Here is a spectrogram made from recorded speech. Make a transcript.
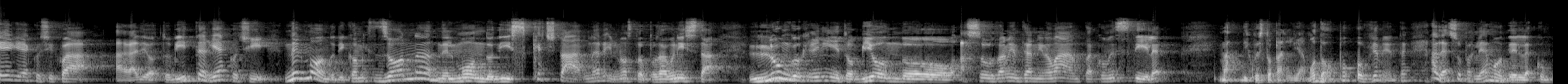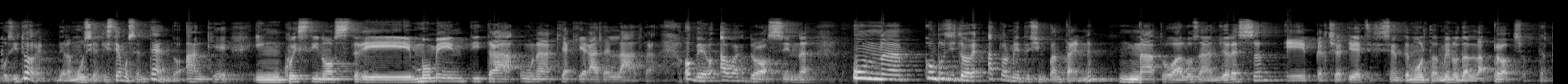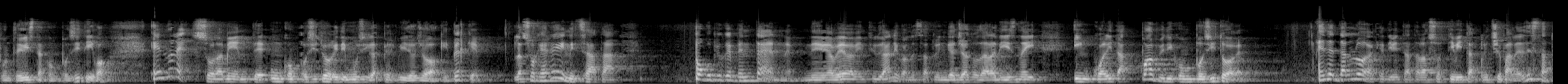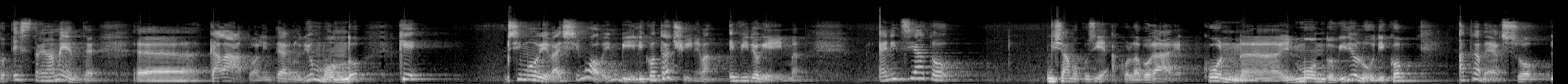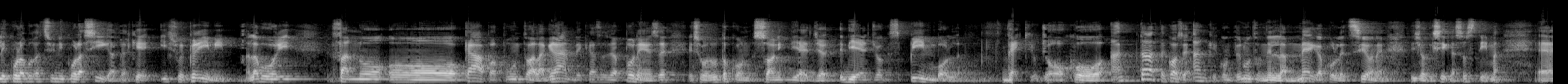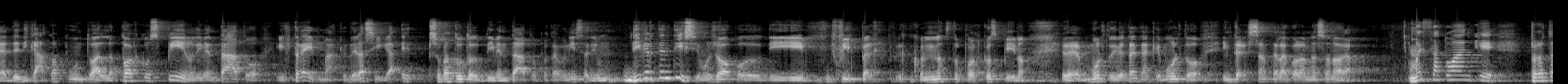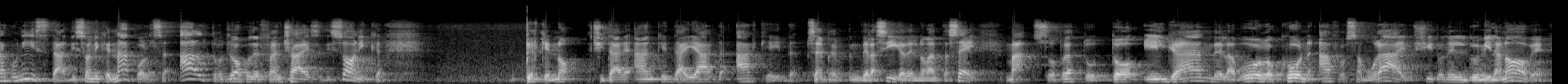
E rieccoci qua a Radio 8 Bit, rieccoci nel mondo di Comic Zone, nel mondo di Sketch Turner, il nostro protagonista lungo crinito, biondo, assolutamente anni 90 come stile, ma di questo parliamo dopo, ovviamente. Adesso parliamo del compositore della musica che stiamo sentendo anche in questi nostri momenti tra una chiacchierata e l'altra, ovvero Howard Rossin, un compositore attualmente cinquantenne, nato a Los Angeles e per certi versi si sente molto almeno dall'approccio dal punto di vista compositivo e non è solamente un compositore di musica per videogiochi, perché la sua carriera è iniziata poco più che ventenne, ne aveva 22 anni quando è stato ingaggiato dalla Disney in qualità proprio di compositore. Ed è da allora che è diventata la sua attività principale ed è stato estremamente eh, calato all'interno di un mondo che si muoveva e si muove in bilico tra cinema e videogame. Ha iniziato, diciamo così, a collaborare con eh, il mondo videoludico attraverso le collaborazioni con la Siga, perché i suoi primi lavori fanno oh, capo appunto alla grande casa giapponese e soprattutto con Sonic the, Hedge- the Hedgehog Spinball, vecchio gioco, tra altre cose anche contenuto nella mega collezione di giochi Siga su Steam, eh, dedicato appunto al porco spino, diventato il trademark della Siga e soprattutto diventato protagonista di un divertentissimo gioco di flipper con il nostro porco spino, eh, molto divertente, anche molto interessante la colonna sonora ma è stato anche protagonista di Sonic Knuckles, altro gioco del franchise di Sonic. Perché no? Citare anche Die Hard Arcade, sempre della Siga del 96, ma soprattutto il grande lavoro con Afro Samurai, uscito nel 2009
